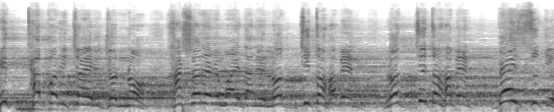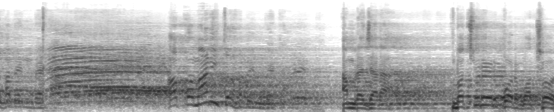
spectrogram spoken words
মিথ্যা পরিচয়ের জন্য হাসরের ময়দানে লজ্জিত হবেন লজ্জিত হবেন, বেইজ্জতি হবেন। অপমানিত হবেন বেটা। আমরা যারা বছরের পর বছর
